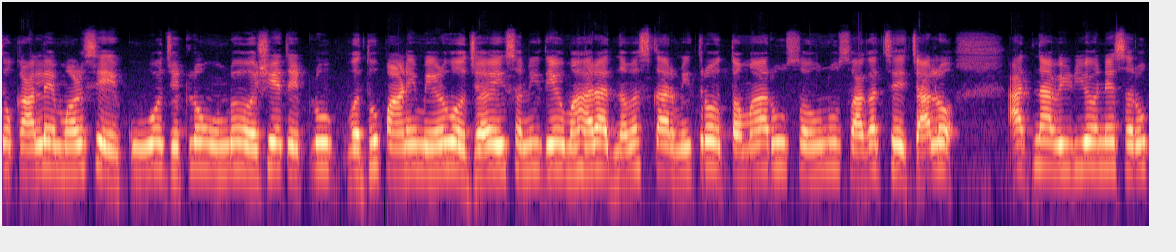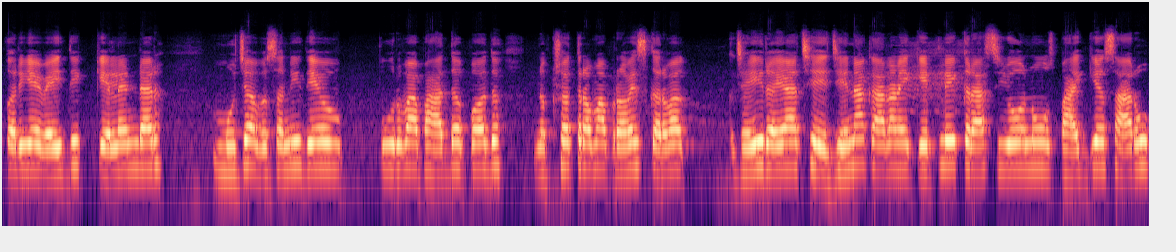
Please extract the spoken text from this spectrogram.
તો કાલે મળશે. કૂવો જેટલો ઊંડો હશે તેટલું વધુ પાણી મેળવો. જય શનિદેવ મહારાજ. નમસ્કાર મિત્રો. તમારું સૌનું સ્વાગત છે. ચાલો આજના વિડીયોને શરૂ કરીએ. વૈદિક કેલેન્ડર મુજબ શનિદેવ પૂર્વા ભાદ્રપદ નક્ષત્રમાં પ્રવેશ કરવા જઈ રહ્યા છે. જેના કારણે કેટલીક રાશિઓનું ભાગ્ય સારું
